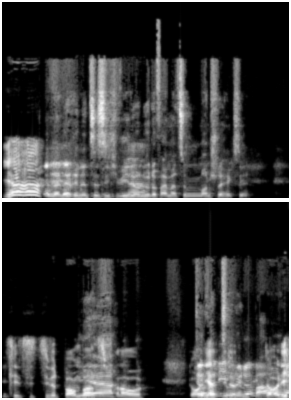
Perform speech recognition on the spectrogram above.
Ja! Und dann erinnert sie sich wieder Ja. und wird auf einmal zum Monsterhexe. Sie, sie, sie wird Baumbarts Ja. Der Der Olli hat wieder, wieder- der Olli,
